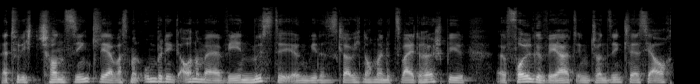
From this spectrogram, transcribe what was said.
natürlich John Sinclair, was man unbedingt auch nochmal erwähnen müsste irgendwie. Das ist, glaube ich, nochmal eine zweite Hörspiel-Folge wert. In John Sinclair ist ja auch,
